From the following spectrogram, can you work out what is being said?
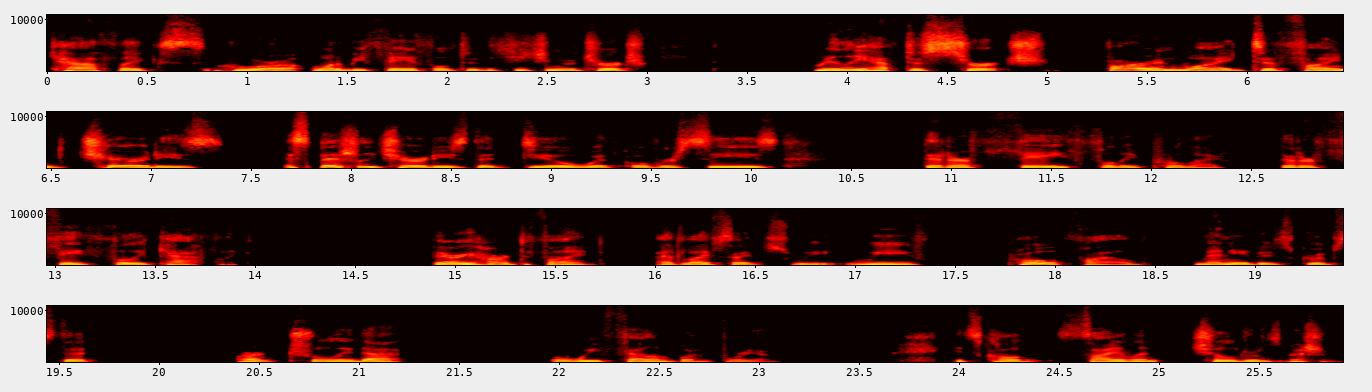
Catholics who are want to be faithful to the teaching of the church, really have to search far and wide to find charities, especially charities that deal with overseas, that are faithfully pro life, that are faithfully Catholic. Very hard to find. At LifeSites, we, we've profiled many of these groups that aren't truly that, but we found one for you. It's called Silent Children's Mission.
